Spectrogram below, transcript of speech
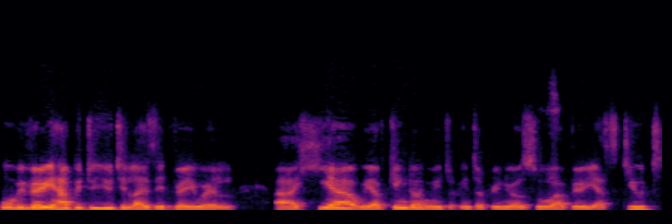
we'll be very happy to utilize it very well. Uh, here we have kingdom entrepreneurs who are very astute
